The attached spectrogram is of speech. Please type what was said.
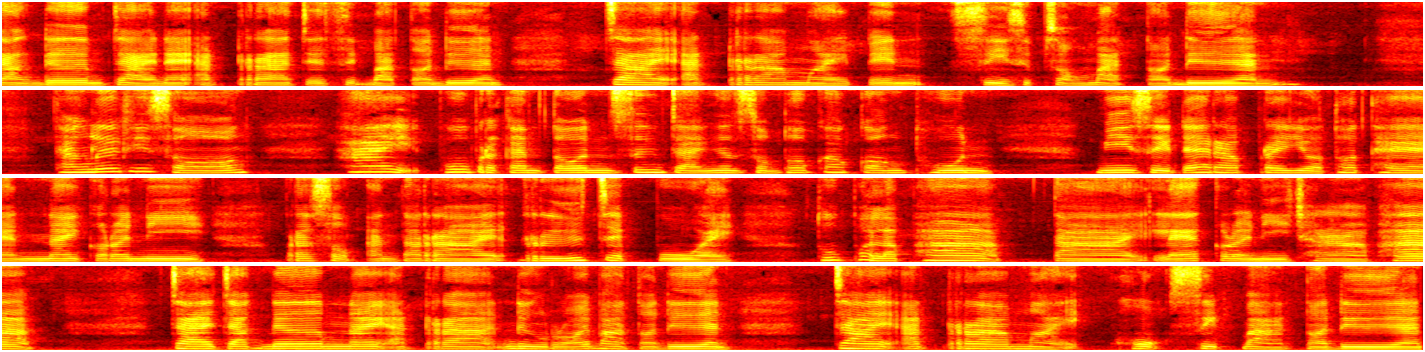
จากเดิมจ่ายในอัตรา 70 บาทต่อเดือน จ่ายอัตราใหม่เป็น 42 บาทต่อเดือน ทางเลือกที่ 2 ให้ผู้ประกันตนซึ่งจ่ายเงินสมทบเข้ากองทุน มีสิทธิ์ได้รับประโยชน์ทดแทนในกรณี ประสบอันตรายหรือเจ็บป่วย ทุกพลภาพ ตายและกรณีชราภาพ จ่ายจากเดิมในอัตรา 100 บาทต่อเดือน จ่ายอัตราใหม่ 60 บาทต่อเดือน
